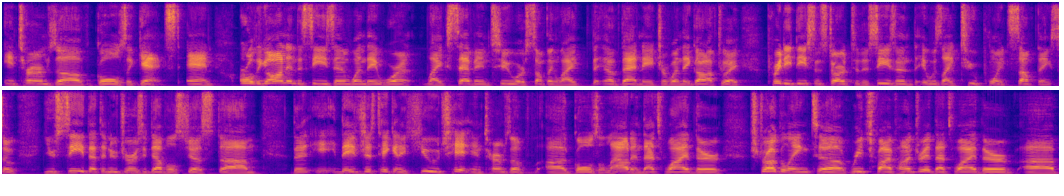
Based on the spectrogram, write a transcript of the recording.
in terms of goals against. And early on in the season, when they weren't like 7 2 or something like th- of that nature, when they got off to a pretty decent start to the season, it was like two points something. So you see that the New Jersey Devils just. Um, they've just taken a huge hit in terms of uh, goals allowed, and that's why they're struggling to reach 500. That's why they're, uh,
